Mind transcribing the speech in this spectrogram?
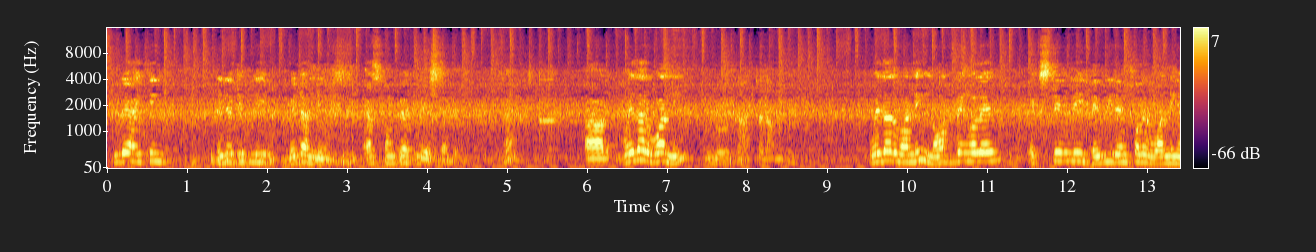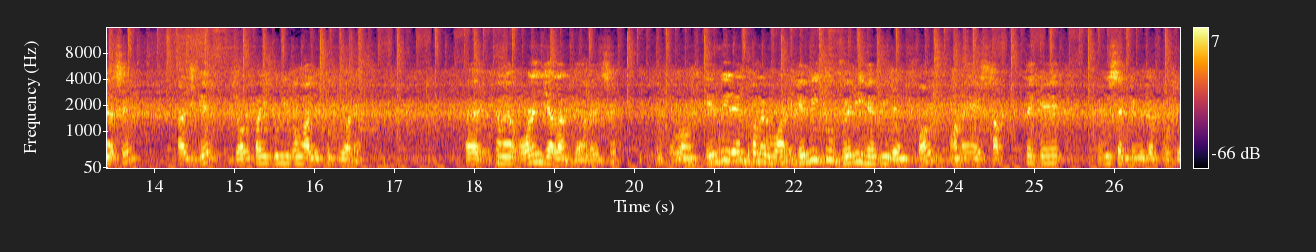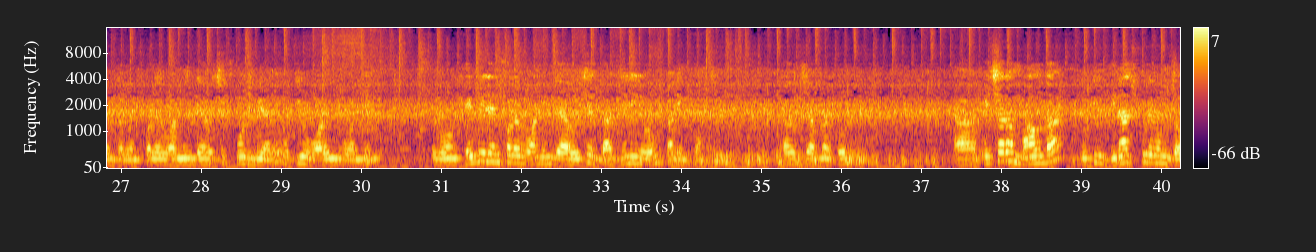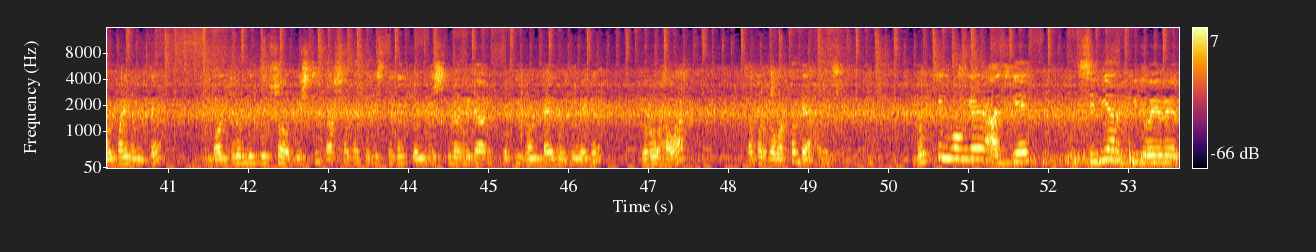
today I think relatively better news as compare to yesterday হ্যাঁ? আর weather warning weather warning north বেঙ্গলে এক্সট্রিমলি হেভি রেনফলের ওয়ার্নিং আছে আজকে জলপাইগুড়ি এবং আলিপুরদুয়ারে। এখানে অরেঞ্জ অ্যালার্ট দেওয়া হয়েছে এবং heavy রেনফলের heavy to very heavy rainfall মানে সাত থেকে কুড়ি সেন্টিমিটার পর্যন্ত রেনফলের ওয়ার্নিং দেওয়া হয়েছে কোচবিহারে ওটিও অরেঞ্জ ওয়ার্নিং এবং হেভি রেনফলের ওয়ার্নিং দেওয়া হয়েছে দার্জিলিং এবং কালিম্পং। এটা হচ্ছে আপনার হুগলি আর এছাড়া মালদা, দুটি দিনাজপুর এবং জলপাইগুড়িতে বজ্র বিদ্যুৎ সহ বৃষ্টি, তার সাথে তিরিশ থেকে চল্লিশ কিলোমিটার প্রতি ঘন্টায় গতিবেগে ঝোড়ো হাওয়ার সতর্কবার্তা দেওয়া হয়েছে। দক্ষিণবঙ্গে আজকে সিভিয়ার হিট ওয়েভের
